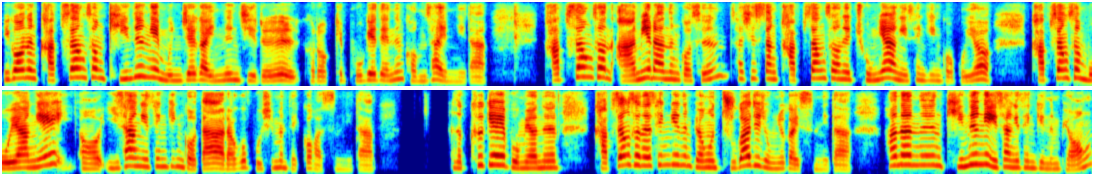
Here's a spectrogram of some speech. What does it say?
이거는 갑상선 기능에 문제가 있는지를 그렇게 보게 되는 검사입니다. 갑상선 암이라는 것은 사실상 갑상선의 종양이 생긴 거고요. 갑상선 모양에 어, 이상이 생긴 거다라고 보시면 될 것 같습니다. 그래서 크게 보면은 갑상선에 생기는 병은 두 가지 종류가 있습니다. 하나는 기능에 이상이 생기는 병,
